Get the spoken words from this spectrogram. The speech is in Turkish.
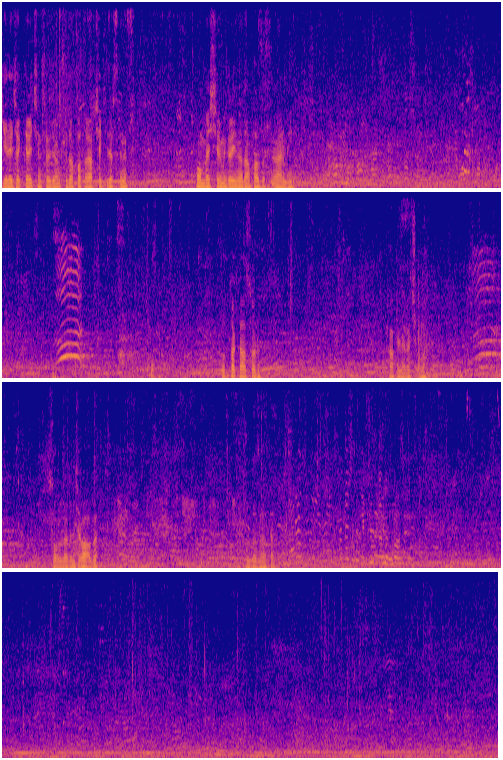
Gelecekler için söylüyorum. Şurada fotoğraf çekilirseniz 15-20 greena'dan fazlasını vermeyin. Mutlaka sorun. Kafeler açık mı? Soruların cevabı burada zaten.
